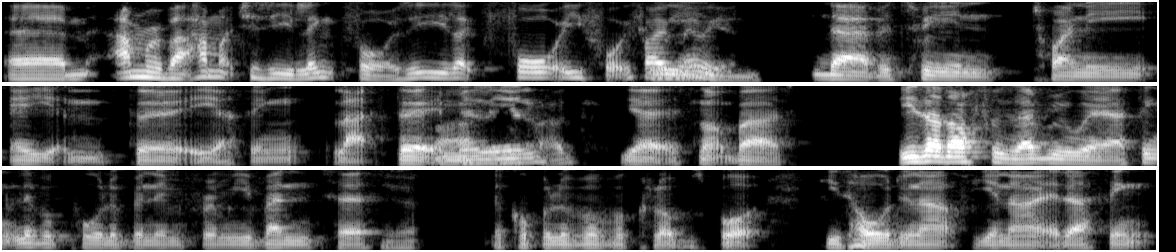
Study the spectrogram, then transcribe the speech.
Um, Amrabat, how much is he linked for? Is he like 40, 45 between, million? No, between 28 and 30, I think, like thirty oh, million. Yeah, it's not bad. He's had offers everywhere. I think Liverpool have been in from Juventus, yeah. a couple of other clubs, but he's holding out for United. I think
